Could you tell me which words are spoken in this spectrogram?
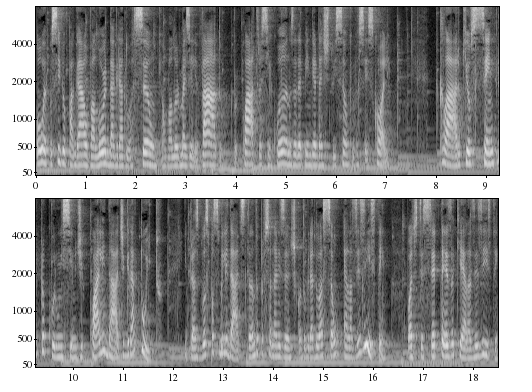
Ou é possível pagar o valor da graduação, que é um valor mais elevado, por 4 a 5 anos, a depender da instituição que você escolhe? Claro que eu sempre procuro um ensino de qualidade gratuito. E para as duas possibilidades, tanto profissionalizante quanto graduação, elas existem. Pode ter certeza que elas existem.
